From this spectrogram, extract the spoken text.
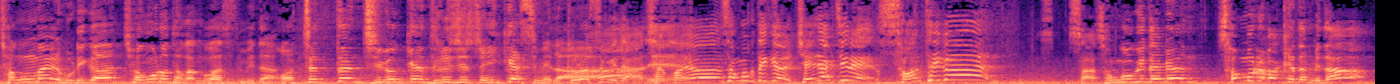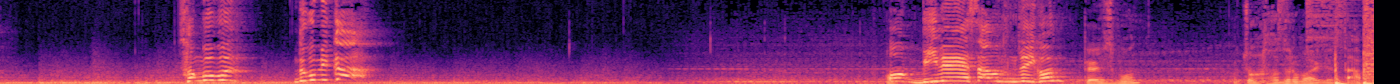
정말 우리가 정으로 더 간 것 같습니다. 어쨌든 즐겁게 들으실 수 있겠습니다. 그렇습니다. 자, 예. 과연 선곡 대결 제작진의 선택은 자, 선곡이 되면 선물을 받게 됩니다. 선곡은 누굽니까? 어 미래의 사운드인데 이건 뼈이스본? 좀 더 들어봐야겠다. 앞번.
